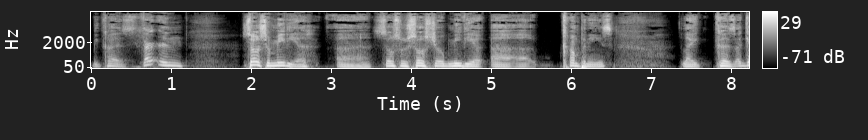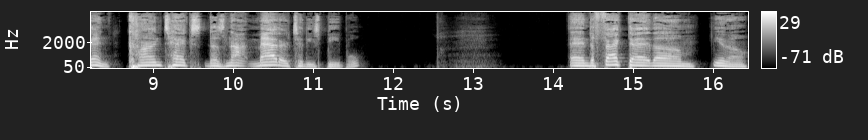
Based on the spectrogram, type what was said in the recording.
because certain social media, uh, social, social media, uh, companies, like, cause again, context does not matter to these people. And the fact that, um, you know,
